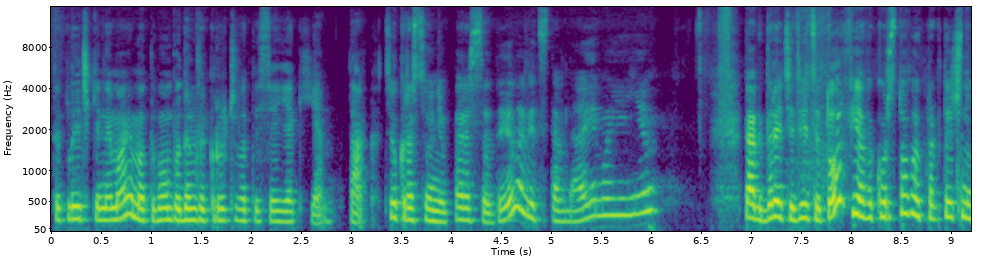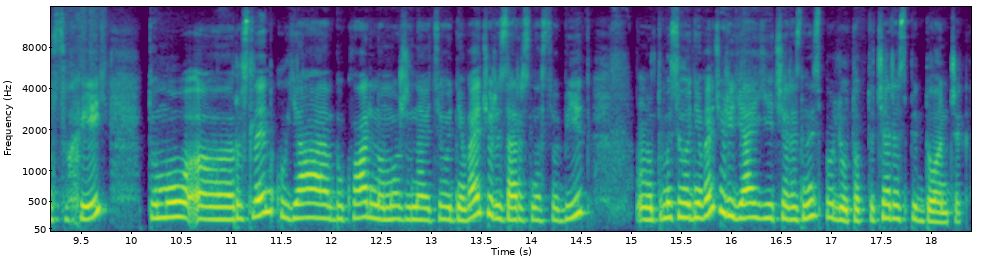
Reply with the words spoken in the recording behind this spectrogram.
Теплички не маємо, тому будемо викручуватися, як є. Так, цю красуню пересадила, відставляємо її. Так, до речі, дивіться, торф я використовую практично сухий, тому е, рослинку я буквально може навіть сьогодні ввечері, зараз на обід, е, тому сьогодні ввечері я її через низ полю, тобто через піддончик.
